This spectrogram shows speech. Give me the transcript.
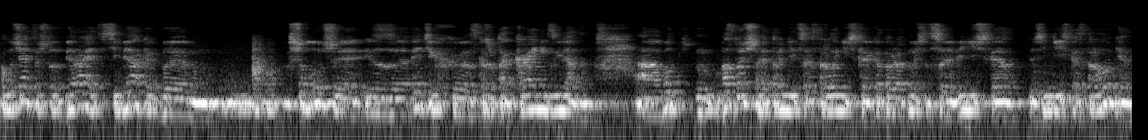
получается, что вбирает в себя как бы все лучшее из этих, скажем так, крайних взглядов. А вот восточная традиция астрологическая, которая относится ведическая, то есть индийская астрология,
